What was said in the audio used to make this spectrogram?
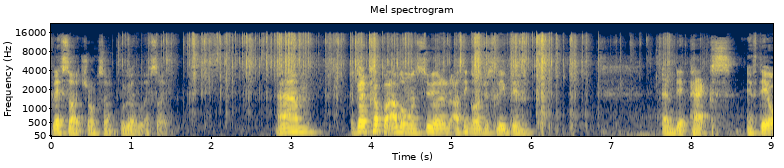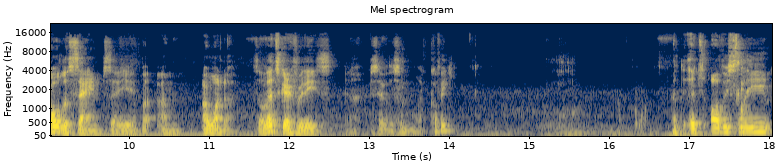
Left side, wrong side. We'll go to the left side. Um, I got a couple other ones too. I don't. I think I'll just leave them. And um, their packs, if they're all the same. So yeah, but um, I wonder. So let's go through these. Just have some of my coffee. It's obviously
